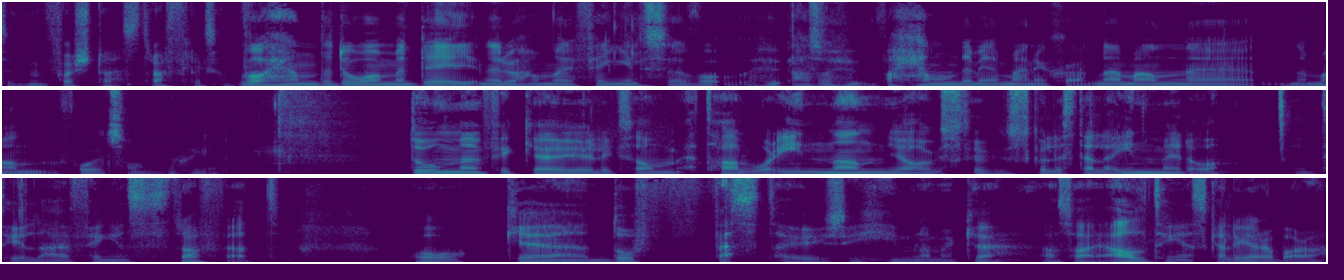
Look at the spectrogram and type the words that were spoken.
typ första straff. Liksom. Vad händer då med dig när du hamnar i fängelse? Vad, hur, alltså, hur, vad händer med en människa när man, eh, när man får ett sånt besked? Domen fick jag ju liksom ett halvår innan jag skulle ställa in mig då till det här fängelsestraffet. Och eh, då festade jag ju så himla mycket. Alltså, allting eskalerar bara.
